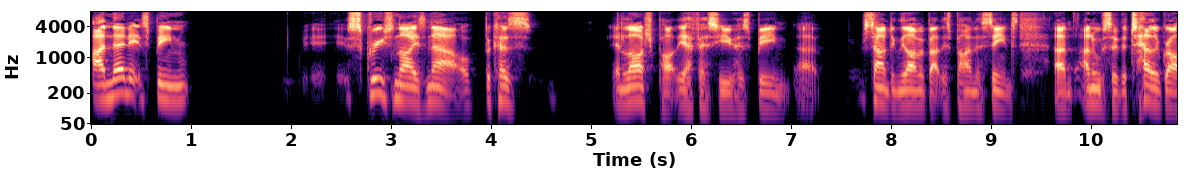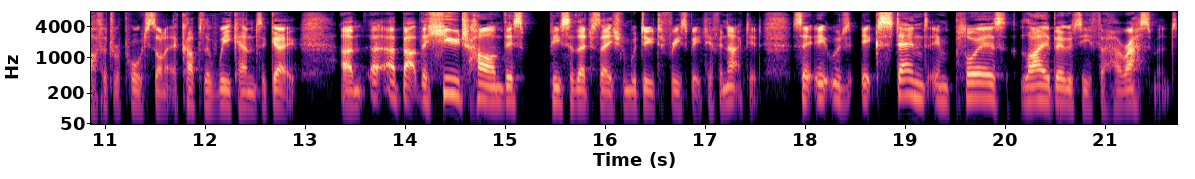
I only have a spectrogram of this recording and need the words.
And then it's been scrutinized now because, in large part, the FSU has been uh, sounding the alarm about this behind the scenes. Um, and also, the Telegraph had reported on it a couple of weekends ago um, about the huge harm this piece of legislation would do to free speech if enacted. So it would extend employers' liability for harassment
